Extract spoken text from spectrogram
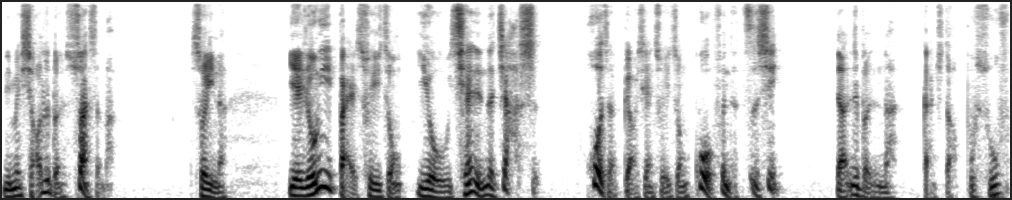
你们小日本算什么？所以呢，也容易摆出一种有钱人的架势。或者表现出一种过分的自信，让日本人呢感觉到不舒服。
